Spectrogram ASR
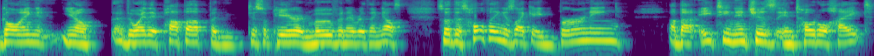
going and you know the way they pop up and disappear and move and everything else so this whole thing is like a burning about 18 inches in total height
